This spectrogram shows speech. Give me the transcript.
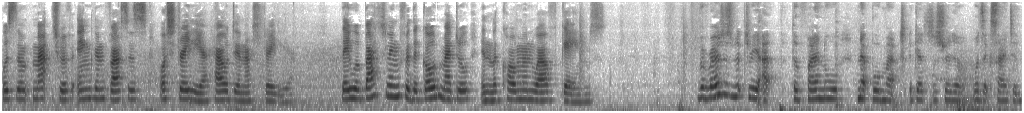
was the match with England versus Australia held in Australia. They were battling for the gold medal in the Commonwealth Games. The Roses' victory at the final netball match against Australia was exciting.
